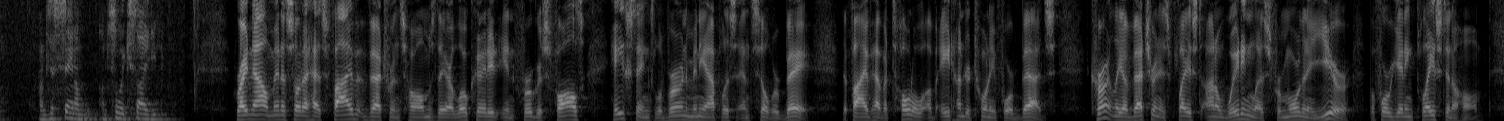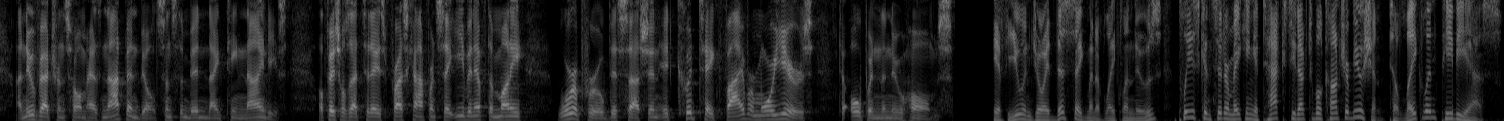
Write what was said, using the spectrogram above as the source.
I'm just saying I'm, I'm so excited. Right now, Minnesota has five veterans homes. They are located in Fergus Falls, Hastings, Luverne, Minneapolis, and Silver Bay. The five have a total of 824 beds. Currently, a veteran is placed on a waiting list for more than a year before getting placed in a home. A new veterans home has not been built since the mid-1990s. Officials at today's press conference say even if the money were approved this session, it could take five or more years to open the new homes. If you enjoyed this segment of Lakeland News, please consider making a tax-deductible contribution to Lakeland PBS.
